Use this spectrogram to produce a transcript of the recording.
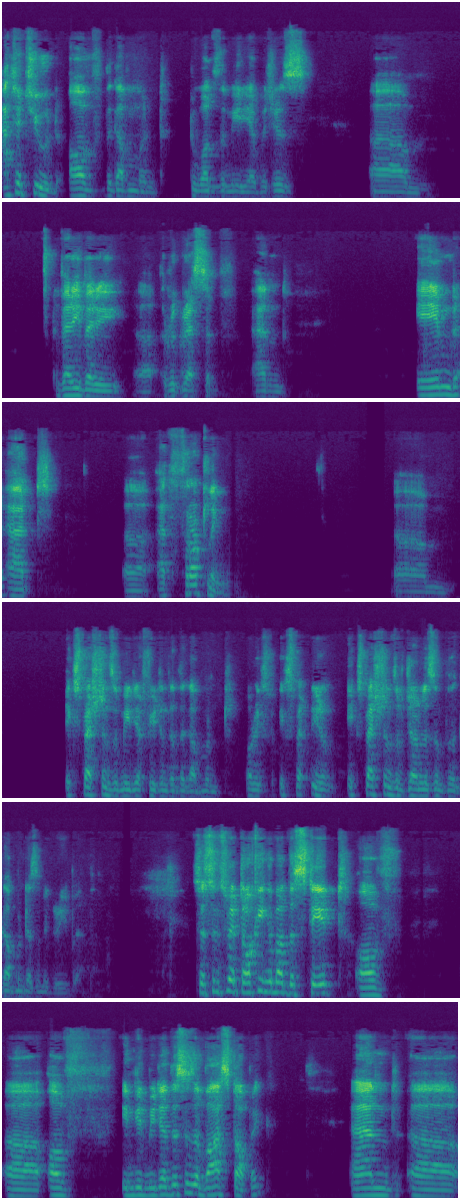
attitude of the government towards the media, which is um, very, very uh, regressive and aimed at, uh, at throttling um, expressions of media freedom that the government, or you know, expressions of journalism that the government doesn't agree with. So since we're talking about the state of, uh, of Indian media, this is a vast topic and uh,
